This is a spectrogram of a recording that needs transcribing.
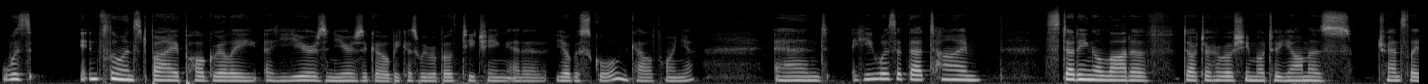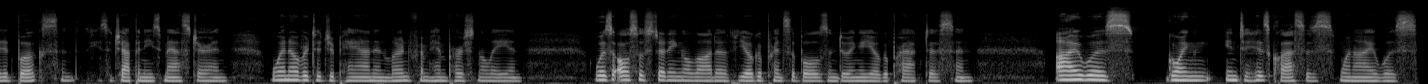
was influenced by Paul Grilley uh, years and years ago because we were both teaching at a yoga school in California. And he was at that time studying a lot of Dr. Hiroshi Motoyama's translated books, and he's a Japanese master, and went over to Japan and learned from him personally, and was also studying a lot of yoga principles and doing a yoga practice. And I was going into his classes when I was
